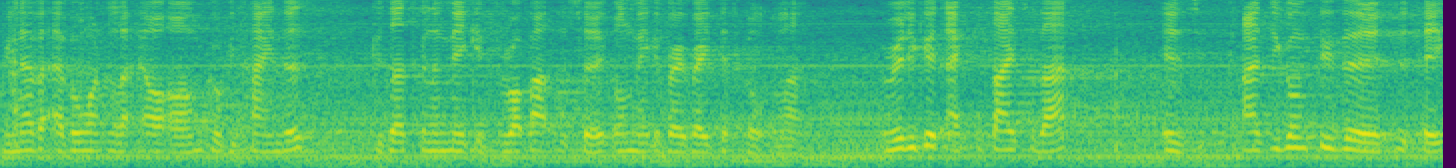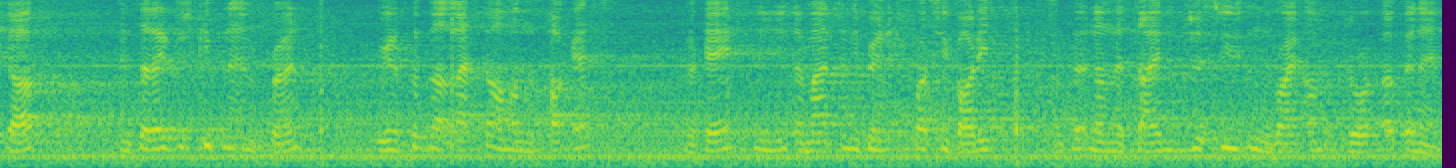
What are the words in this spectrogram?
We never ever want to let our arm go behind us because that's going to make it drop out of the circle and make it very, very difficult to land. A really good exercise for that is as you're going through the, the takeoff, instead of just keeping it in front, we're going to put that left arm on the pocket, okay? You imagine you bring it across your body and putting it on the side, just using the right arm to draw up and in.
